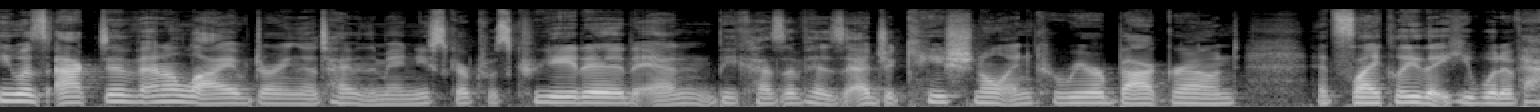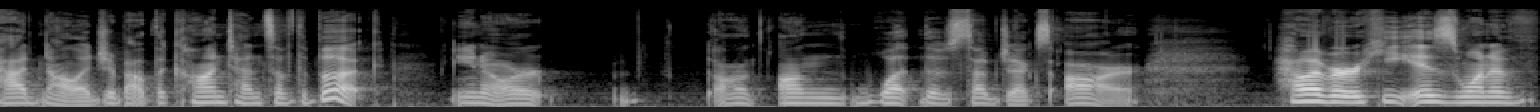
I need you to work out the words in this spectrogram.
He was active and alive during the time the manuscript was created, and because of his educational and career background, it's likely that he would have had knowledge about the contents of the book, you know, or on, on what those subjects are. However, he is one of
